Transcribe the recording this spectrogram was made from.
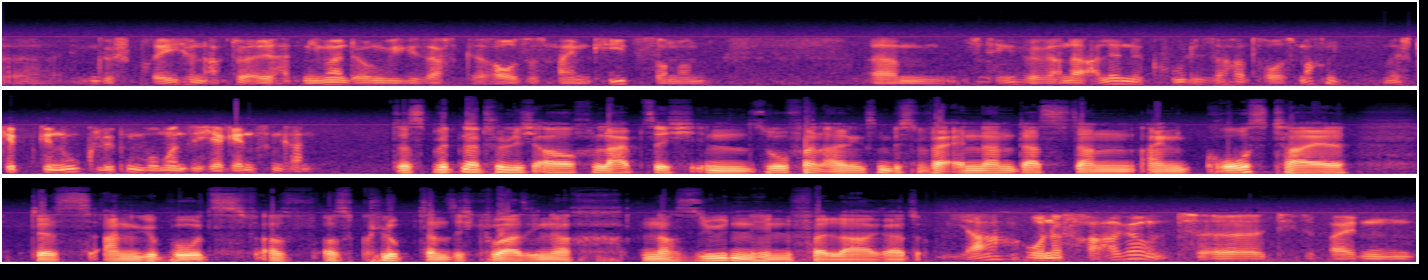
äh, im Gespräch und aktuell hat niemand irgendwie gesagt, raus aus meinem Kiez, sondern ähm, ich denke, wir werden da alle eine coole Sache draus machen. Es gibt genug Lücken, wo man sich ergänzen kann. Das wird natürlich auch Leipzig insofern allerdings ein bisschen verändern, dass dann ein Großteil des Angebots aus, aus Club dann sich quasi nach, nach Süden hin verlagert. Ja, ohne Frage. Und äh, diese beiden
